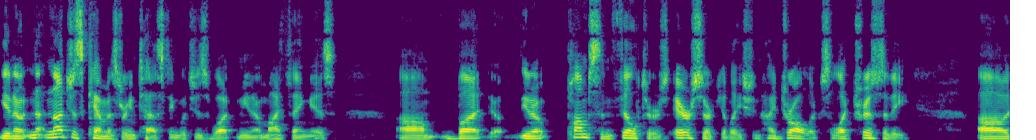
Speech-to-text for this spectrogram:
you know, n- not just chemistry and testing, which is what, you know, my thing is, um, but, you know, pumps and filters, air circulation, hydraulics, electricity, uh,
